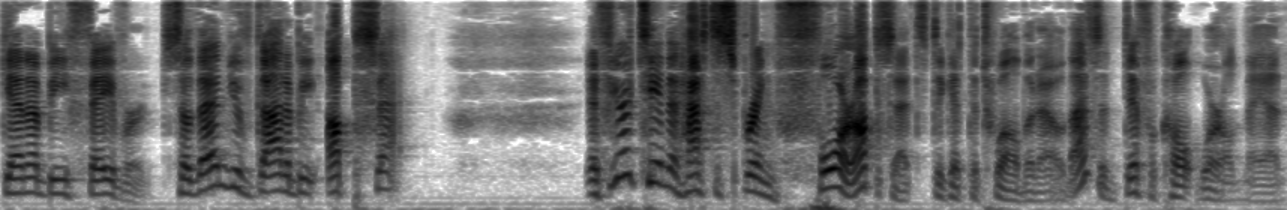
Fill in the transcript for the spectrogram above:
gonna be favored. So then you've got to be upset. If you're a team that has to spring four upsets to get to 12 and 0, that's a difficult world, man.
